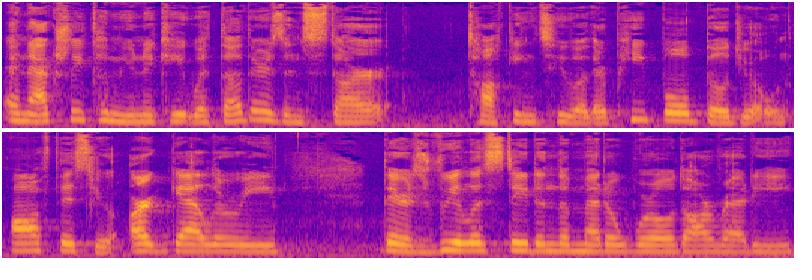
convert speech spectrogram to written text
and actually communicate with others and start talking to other people, build your own office, your art gallery. There's real estate in the meta world already.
